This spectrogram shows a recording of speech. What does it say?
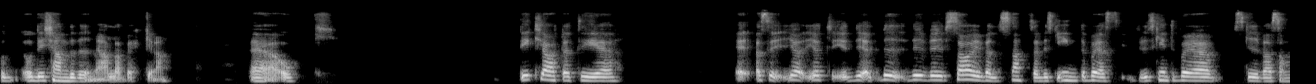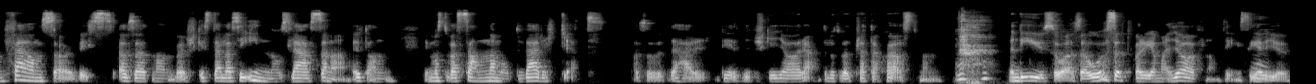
Och, och det kände vi med alla böckerna. Eh, och det är klart att det är... Alltså, jag, jag, vi, vi, vi, sa ju väldigt snabbt att vi ska, inte börja, vi ska inte börja skriva som fanservice, alltså att man ska ställa sig in hos läsarna, utan vi måste vara sanna mot verket. Alltså det här, det vi försöker göra. Det låter väldigt pretentiöst, men, men det är ju så, alltså, oavsett vad det är man gör för någonting, så är det ju,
